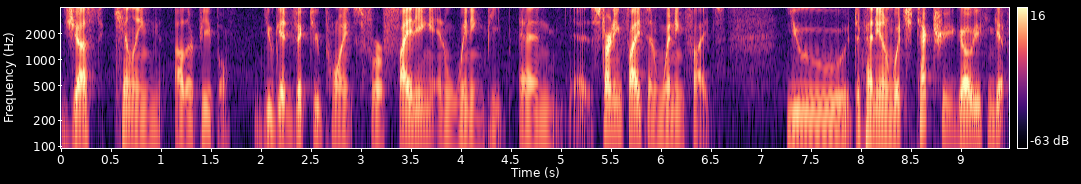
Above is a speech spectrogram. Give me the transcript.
just killing other people you get victory points for fighting and winning people and uh, starting fights and winning fights. You, depending on which tech tree you go, you can get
